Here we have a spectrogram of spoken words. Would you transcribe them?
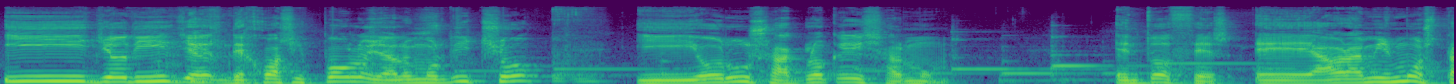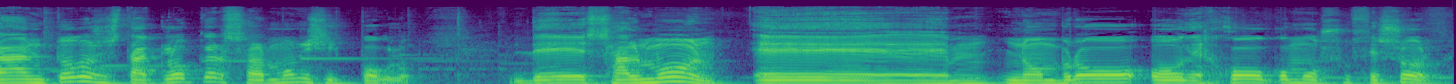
Y Jody ya dejó a Sispoglo, ya lo hemos dicho, y Horus a Clocker y Salmón. Entonces, eh, ahora mismo están todos, está Clocker, Salmón y Sispoglo. De Salmón eh, nombró o dejó como sucesor,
